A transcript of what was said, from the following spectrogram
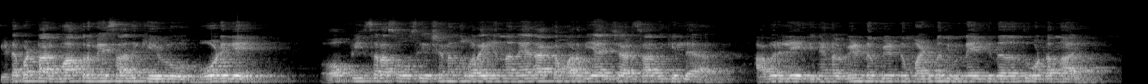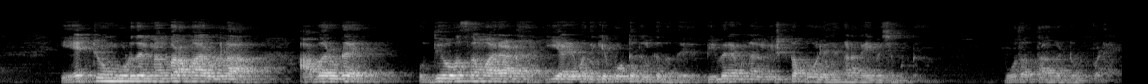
ഇടപെട്ടാൽ മാത്രമേ സാധിക്കുകയുള്ളൂ. ബോർഡിലെ ഓഫീസർ അസോസിയേഷൻ എന്ന് പറയുന്ന നേതാക്കന്മാർ വിചാരിച്ചാൽ സാധിക്കില്ല. അവരിലേക്ക് ഞങ്ങൾ വീണ്ടും വീണ്ടും അഴിമതി ഉന്നയിക്കുന്നത് എന്തുകൊണ്ടെന്നാൽ ഏറ്റവും കൂടുതൽ മെമ്പർമാരുള്ള അവരുടെ ഉദ്യോഗസ്ഥന്മാരാണ് ഈ അഴിമതിക്ക് കൂട്ടു നിൽക്കുന്നത്. വിവരങ്ങൾ ഇഷ്ടം പോലെ ഞങ്ങളുടെ കൈവശമുണ്ട്. ഭൂതത്താങ്കട്ട് ഉൾപ്പെടെ.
